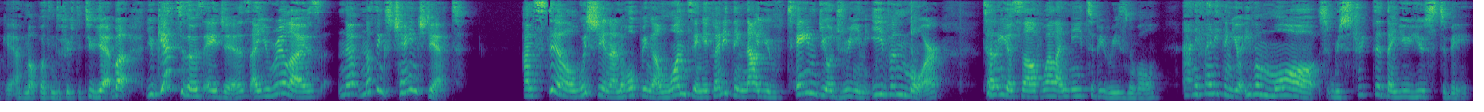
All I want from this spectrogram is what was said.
Okay, I've not gotten to 52 yet, but you get to those ages and you realize no, nothing's changed yet. I'm still wishing and hoping and wanting. If anything, now you've tamed your dream even more telling yourself, well, I need to be reasonable. And if anything, you're even more restricted than you used to be.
